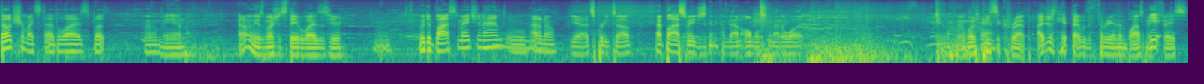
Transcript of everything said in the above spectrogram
Belcher might stabilize, but Oh man, I don't think there's much that stabilizes here. with the Blast Mage in hand, ooh, I don't know. Yeah, it's pretty tough. That Blast Mage is going to come down almost no matter what. Man, what a piece of crap! I just hit that with a three and then blast Mage Yeah. face.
